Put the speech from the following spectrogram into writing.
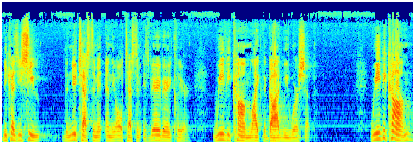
Because you see, the New Testament and the Old Testament is very, very clear we become like the God we worship. We become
